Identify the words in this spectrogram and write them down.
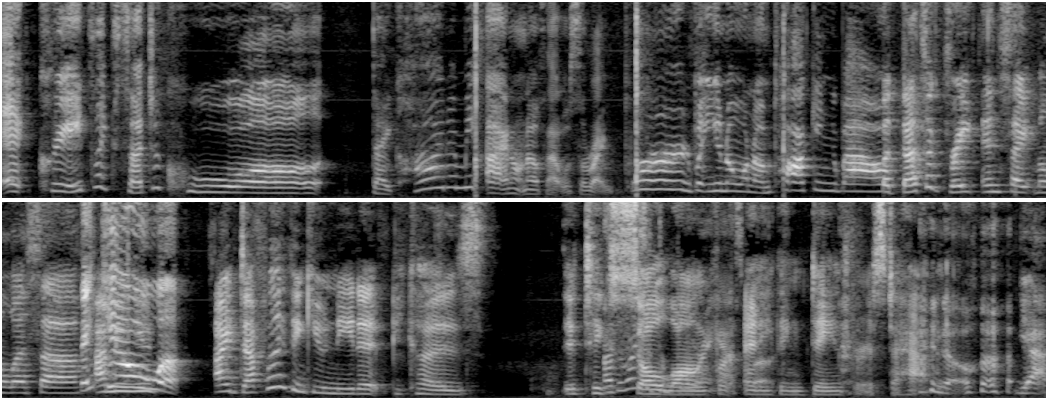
it creates like such a cool dichotomy. I don't know if that was the right word, but you know what I'm talking about. But that's a great insight, Melissa. Thank I mean, you. you- I definitely think you need it because it takes Otherwise so long for ass book. anything dangerous to I happen. know. yeah.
